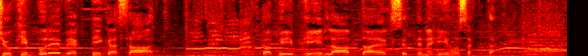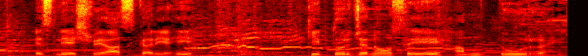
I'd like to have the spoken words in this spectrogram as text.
क्योंकि बुरे व्यक्ति का साथ कभी भी लाभदायक सिद्ध नहीं हो सकता। इसलिए श्रेयास्कर यही है कि दुर्जनों से हम दूर रहें।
